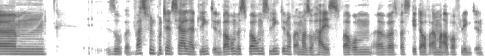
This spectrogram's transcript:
Ähm, so, was für ein Potenzial hat LinkedIn? Warum ist, warum ist LinkedIn auf einmal so heiß? Warum, äh, was, was geht da auf einmal ab auf LinkedIn?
